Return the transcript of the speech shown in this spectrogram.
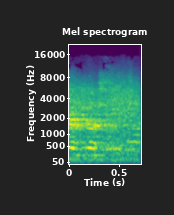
sure, sure.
